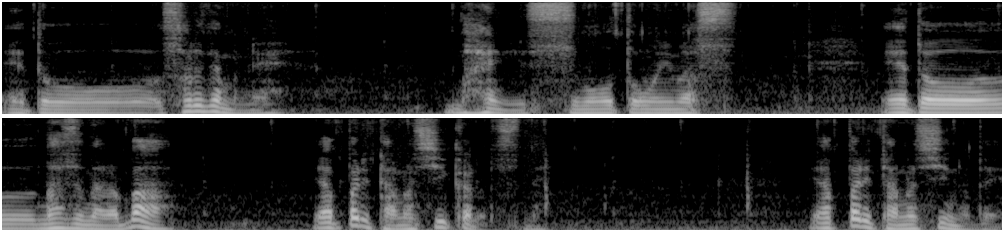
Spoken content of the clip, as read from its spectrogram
えーと、それでもね前に進もうと思います。えっ、ー、となぜならばやっぱり楽しいからですね。やっぱり楽しいので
